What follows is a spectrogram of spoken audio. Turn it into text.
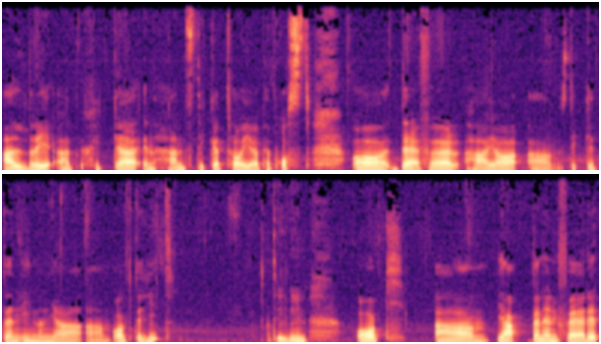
aldrig att skicka en handstickad tröja per post och därför har jag um, stickat den innan jag um, åkte hit till Wien. Och um, ja, den är nu färdig.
